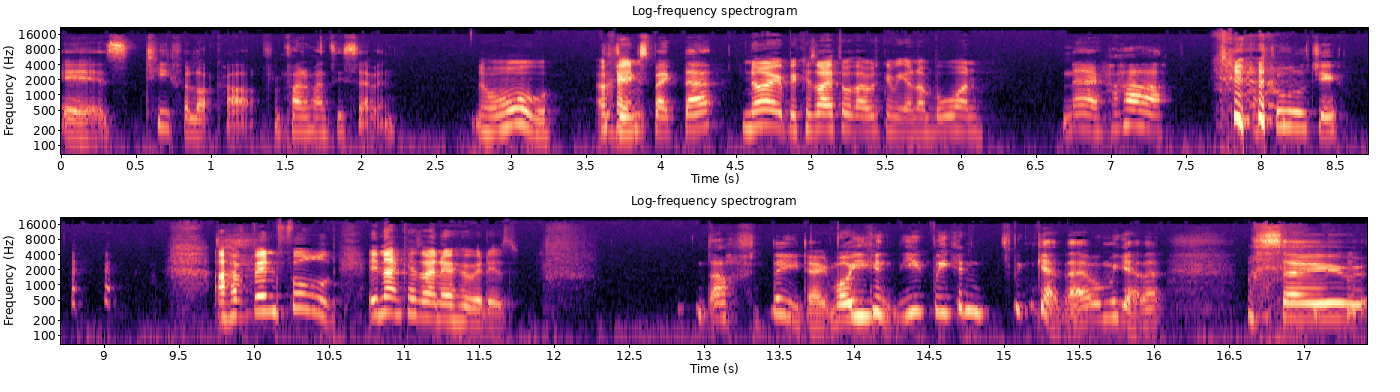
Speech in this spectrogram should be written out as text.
is Tifa Lockhart from Final Fantasy VII. oh okay. Did you expect that? no because i thought that was gonna be your number one No, haha. I fooled you. i have been fooled in that case i know who it is Oh, no, you don't. Well, you can. You, we can. We can get there when we get there. So,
